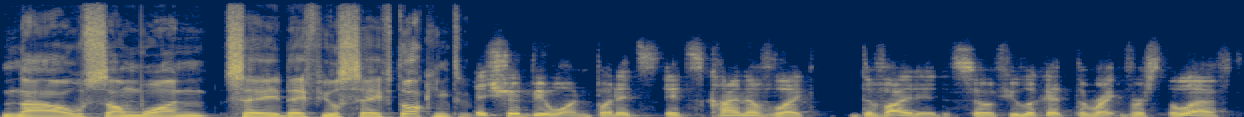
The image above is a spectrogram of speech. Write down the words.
now someone say they feel safe talking to? It should be one, but it's it's kind of like divided. So if you look at the right versus the left,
